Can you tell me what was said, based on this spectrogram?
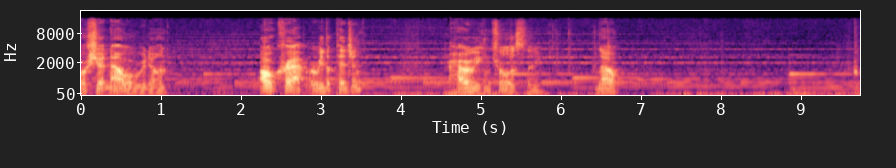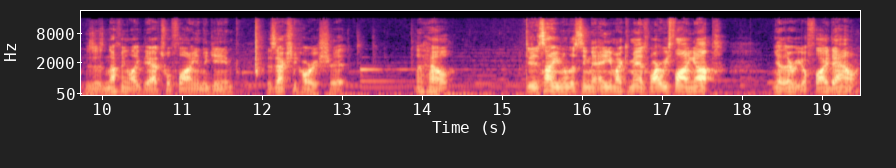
Oh shit, now what are we doing? Oh crap, are we the pigeon? Or how do we control this thing? No. This is nothing like the actual flying in the game. This is actually hard as shit. What the hell? Dude, it's not even listening to any of my commands. Why are we flying up? Yeah, there we go. Fly down.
